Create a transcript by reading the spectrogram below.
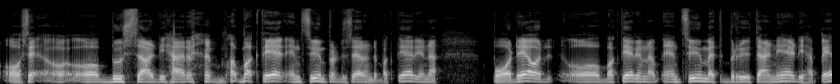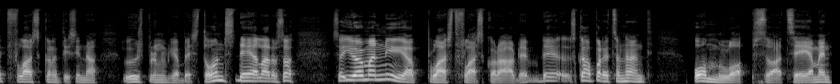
och, se, och, och bussar de här bakter, enzymproducerande bakterierna på det och, och bakterierna, enzymet bryter ner de här PET-flaskorna till sina ursprungliga beståndsdelar och så, så gör man nya plastflaskor av det. Det skapar ett sånt här omlopp så att säga. Men,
